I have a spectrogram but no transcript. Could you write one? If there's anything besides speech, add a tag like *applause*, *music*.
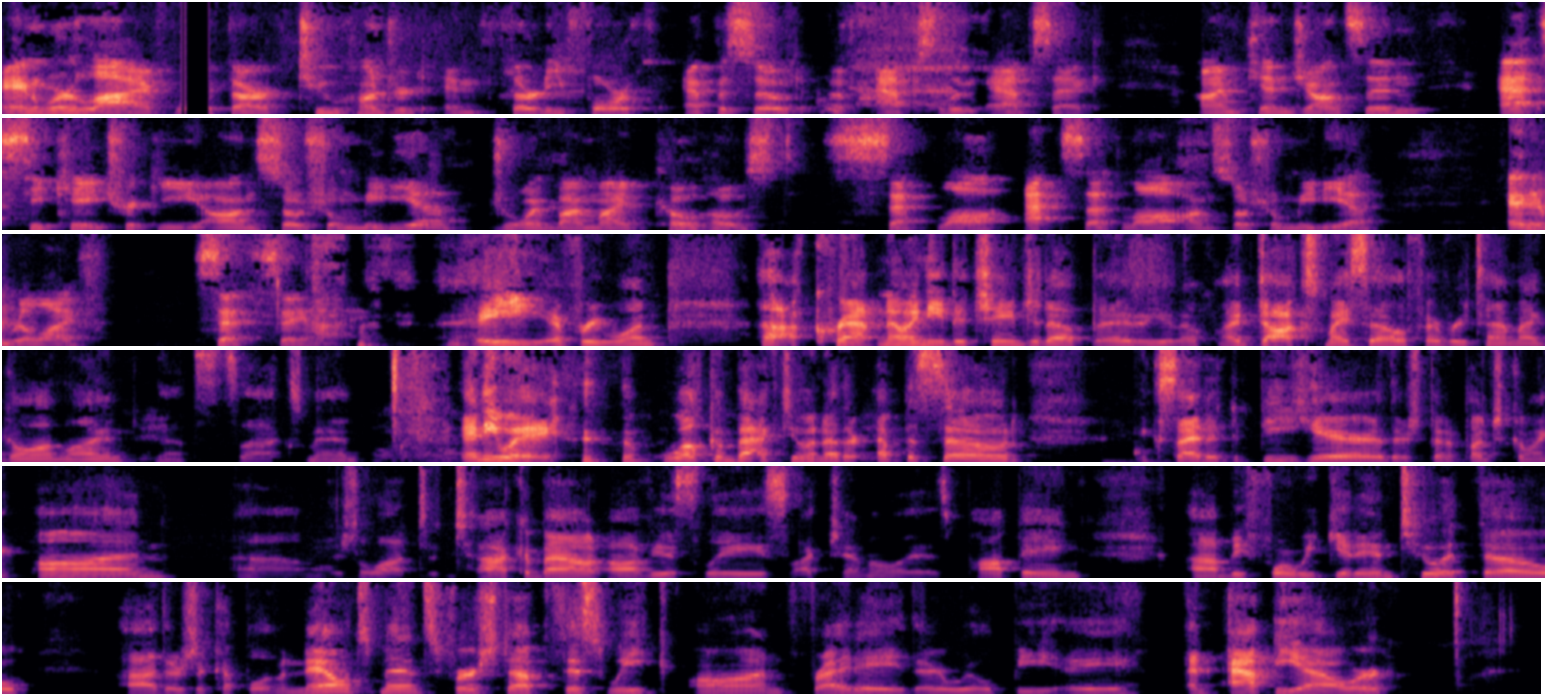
And we're live with our 234th episode of Absolute AppSec. I'm Ken Johnson at CK Tricky on social media, joined by my co host, Seth Law at Seth Law on social media and in real life. Seth, say hi. *laughs* Hey, everyone. Ah, crap. Now I need to change it up. I, you know, I dox myself every time I go online. That sucks, man. Anyway, *laughs* welcome back to another episode excited to be here. There's been a bunch going on. Um, there's a lot to talk about. Obviously, Slack channel is popping. Um, before we get into it, though, uh, there's a couple of announcements. First up, this week on Friday, there will be a an appy hour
